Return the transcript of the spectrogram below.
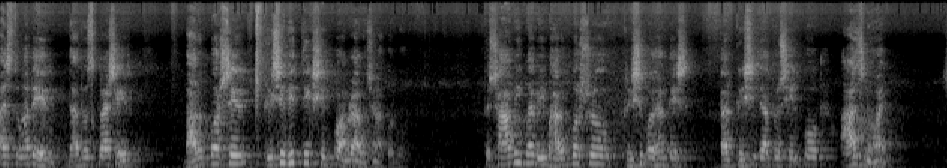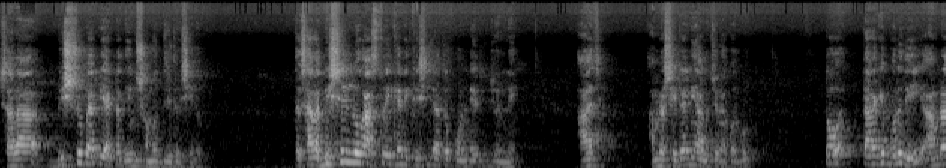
আজ তোমাদের দ্বাদশ ক্লাসের ভারতবর্ষের কৃষিভিত্তিক শিল্প আমরা আলোচনা করব। তো স্বাভাবিকভাবেই ভারতবর্ষ কৃষি প্রধান দেশ, তার কৃষিজাত শিল্প আজ নয়, সারা বিশ্বব্যাপী একটা দিন সমুদ্রিত ছিল। তো সারা বিশ্বের লোক আসতো এখানে কৃষিজাত পণ্যের জন্যে। আজ আমরা সেটা নিয়ে আলোচনা করব। তো তার আগে বলে দিই, আমরা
